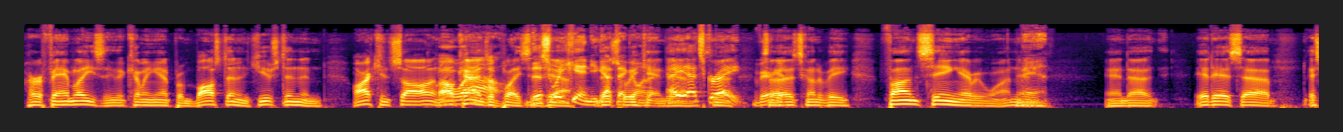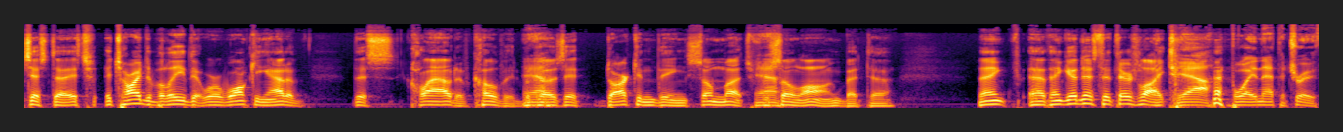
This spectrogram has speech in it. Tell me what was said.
her families. They're coming in from Boston and Houston and Arkansas and Oh, all kinds of places. This Yeah. weekend you got This that going weekend, Hey, yeah. that's So- great. Very so good. it's going to be fun seeing everyone. and- Man. and uh, it is uh, it's just uh, it's it's hard to believe that we're walking out of this cloud of COVID Yeah. because it darkened things so much for Yeah. so long. But uh, thank uh, thank goodness that there's light. Yeah, boy, isn't that the truth?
